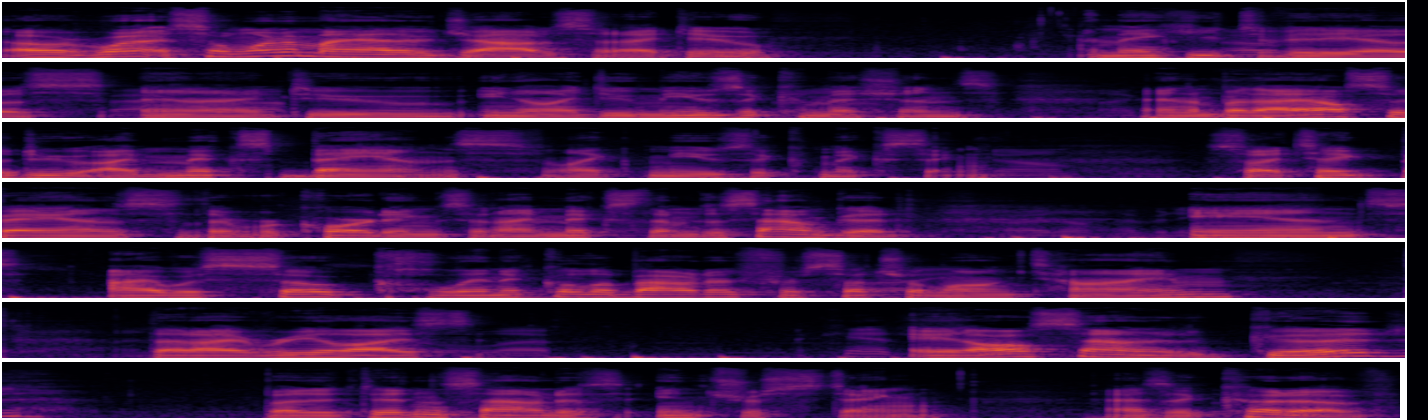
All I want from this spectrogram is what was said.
Oh, so one of my other jobs that I do, I make YouTube videos and I do, you know, I do music commissions, and but I also do I mix bands like music mixing. So I take bands, the recordings, and I mix them to sound good. I don't have any. And I was so clinical about it for such a long time that I realized Left. I can't it all sounded good, but it didn't sound as interesting as it could have.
